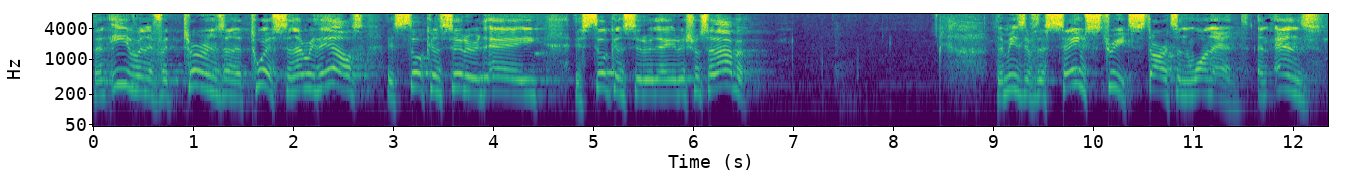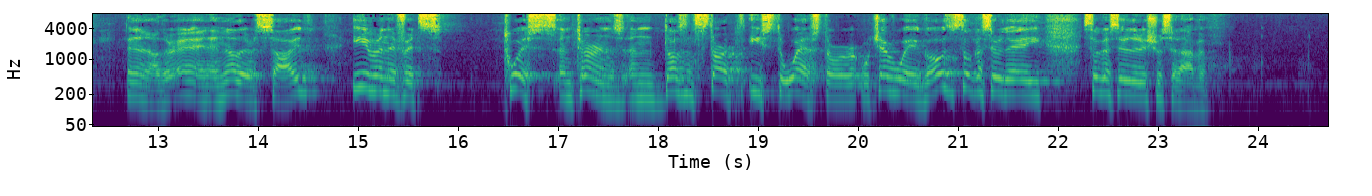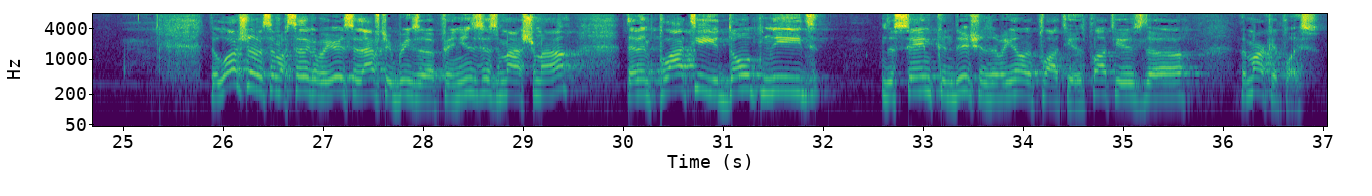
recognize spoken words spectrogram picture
then even if it turns and it twists and everything else, it's still considered a, it's still considered a rishus harabim. That means if the same street starts in one end and ends in another, in another side, even if it's twists and turns and doesn't start east to west or whichever way it goes, it's still considered a still considered a rishus harabim. The Lashon of the Tzemach Tzedek over here says after he brings the opinions, he says mashma that in Platia you don't need the same conditions. You know what Platia is? Platia is the the marketplace.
